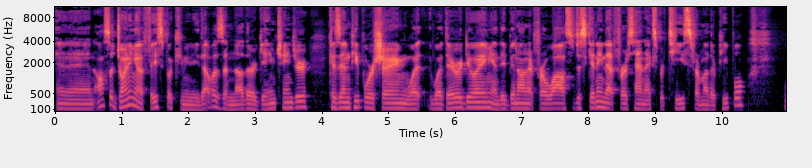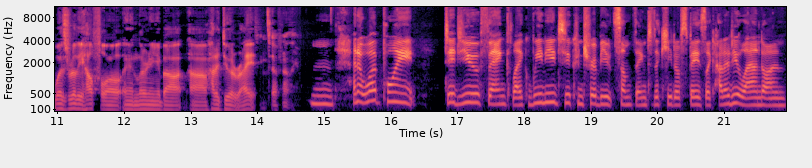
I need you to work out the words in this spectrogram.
And also joining a Facebook community that was another game changer because then people were sharing what what they were doing and they've been on it for a while. So just getting that firsthand expertise from other people was really helpful in learning about uh, how to do it right. Definitely. Mm. And at what point did you think like we need to contribute something to the keto space? Like, how did you land on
